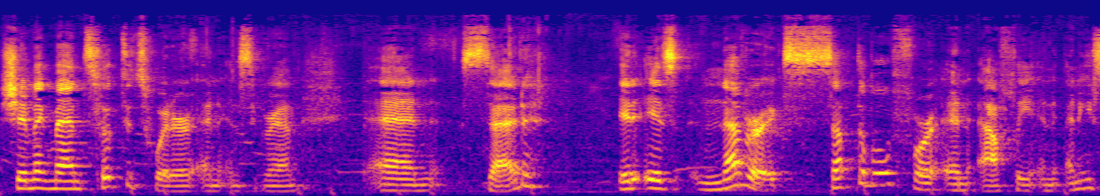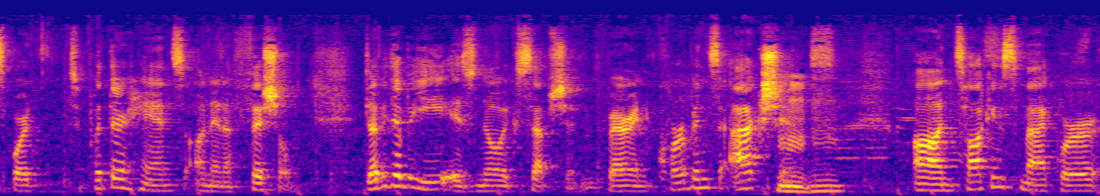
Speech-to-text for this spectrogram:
Shane McMahon took to Twitter and Instagram and said, It is never acceptable for an athlete in any sport to put their hands on an official. WWE is no exception. Baron Corbin's actions mm-hmm. on Talking Smack were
